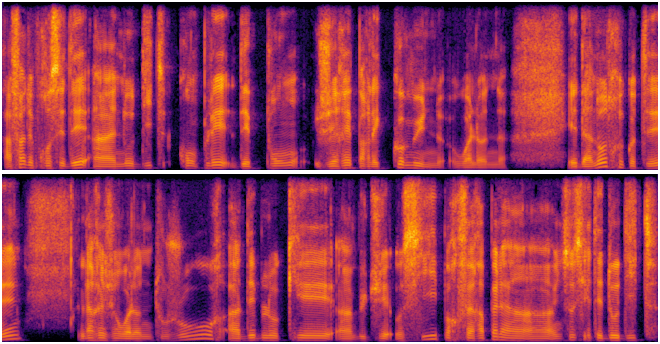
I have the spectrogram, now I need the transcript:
afin de procéder à un audit complet des ponts gérés par les communes wallonnes. Et d'un autre côté, la région wallonne toujours a débloqué un budget aussi pour faire appel à, une société d'audit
